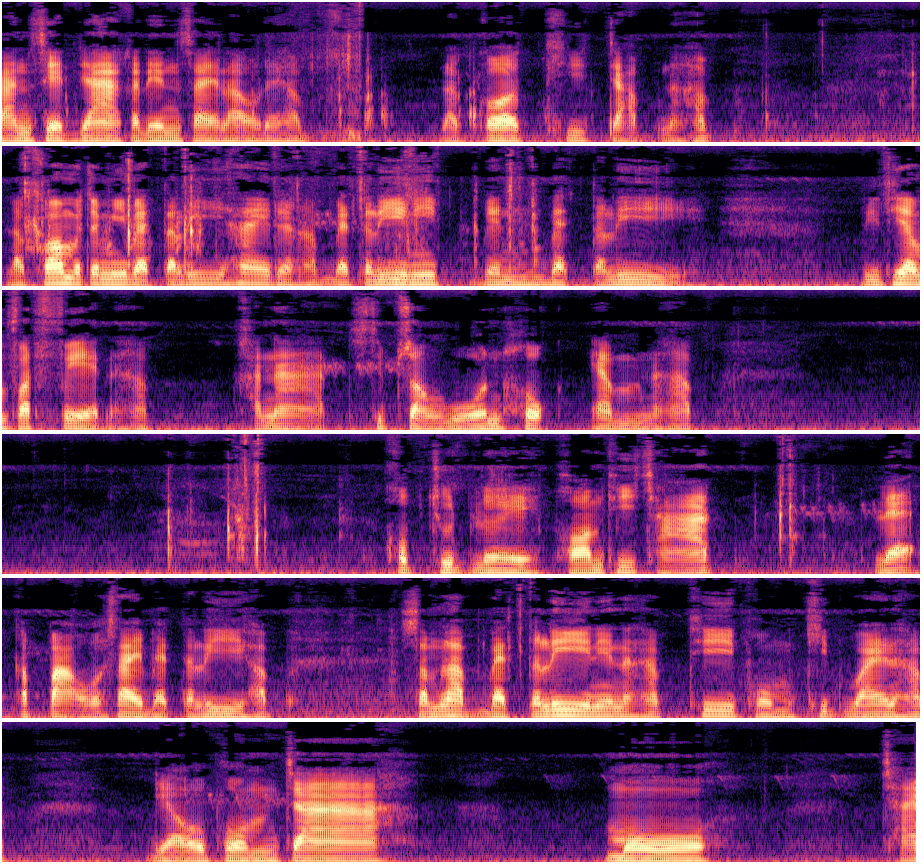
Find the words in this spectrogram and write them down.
การเศษหญ้ากระเด็นใส่เราด้วยครับ แล้วก็ที่จับนะครับ แล้วก็มันจะมีแบตเตอรี่ให้ด้วยครับ แบตเตอรี่นี่เป็นแบตเตอรี่ลิเธียมฟอสเฟตนะครับ ขนาด 12 โวลต์ 6 แอมป์นะครับ ครบชุดเลย พร้อมที่ชาร์จ และกระเป๋าใส่แบตเตอรี่ครับสำหรับแบตเตอรี่นี่นะครับที่ผมคิดไว้นะครับ เดี๋ยวผมจะโมใช้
